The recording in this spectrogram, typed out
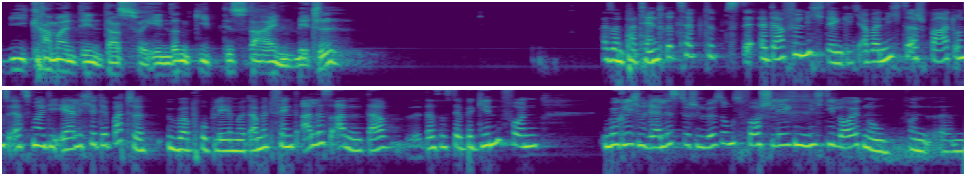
Wie kann man denn das verhindern? Gibt es da ein Mittel? Also ein Patentrezept äh, dafür nicht, denke ich. Aber nichts erspart uns erstmal die ehrliche Debatte über Probleme. Damit fängt alles an. Da, das ist der Beginn von möglichen realistischen Lösungsvorschlägen, nicht die Leugnung von ähm,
